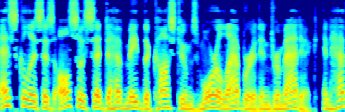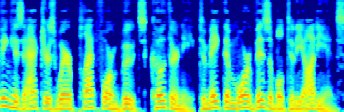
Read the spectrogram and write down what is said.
Aeschylus is also said to have made the costumes more elaborate and dramatic, and having his actors wear platform boots to make them more visible to the audience.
